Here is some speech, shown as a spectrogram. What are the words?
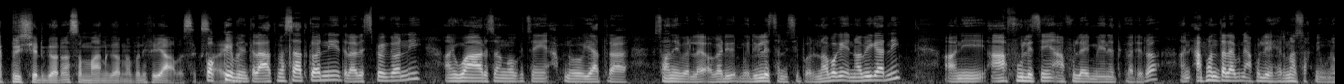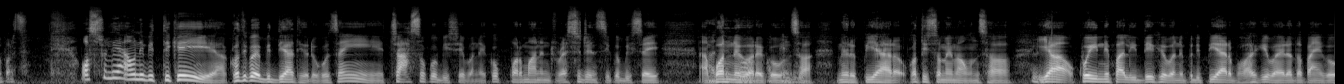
एप्रिसिएट गर्न सम्मान गर्न पनि फेरि आवश्यक छ पक्कै? पनि त्यसलाई आत्मसात गर्ने त्यसलाई रेस्पेक्ट गर्ने अनि उहाँहरूसँगको चाहिँ आफ्नो यात्रा सधैँभरिलाई अगाडि रिलेसनसिपहरू नबगे नबिगार्ने अनि आफूले चाहिँ आफूलाई मेहनत गरेर अनि आफन्तलाई पनि आफूले हेर्न सक्ने हुनुपर्छ। अस्ट्रेलिया आउने बित्तिकै कतिपय विद्यार्थीहरूको चाहिँ चासोको विषय भनेको पर्मानेन्ट रेसिडेन्सीको विषय बन्ने गरेको हुन्छ। मेरो पिआर कति समयमा हुन्छ? या कोही नेपाली देख्यो भने पनि पिआर भयो कि भएर तपाईँको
